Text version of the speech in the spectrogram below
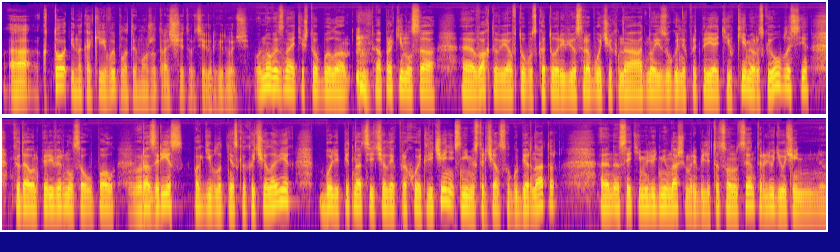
кто и на какие выплаты может рассчитывать, Игорь Григорьевич? Ну, вы знаете, что было, опрокинулся э, вахтовый автобус, который вез рабочих на одно из угольных предприятий в Кемеровской области. Когда он перевернулся, упал в разрез погибло несколько человек, более 15 человек проходит лечение. С ними встречался губернатор, э, с этими людьми в нашем реабилитационном центре. Люди очень э,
